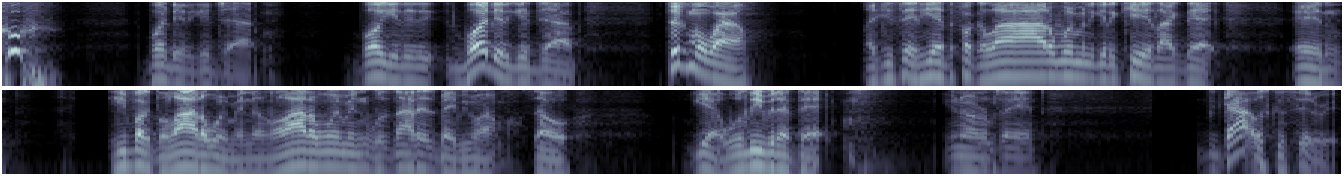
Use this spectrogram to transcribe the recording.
whew, the boy did a good job. Boy did it, the boy did a good job. took him a while. Like he said, he had to fuck a lot of women to get a kid like that. And he fucked a lot of women, and a lot of women was not his baby mama. So yeah, we'll leave it at that. You know what I'm saying? The guy was considerate.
